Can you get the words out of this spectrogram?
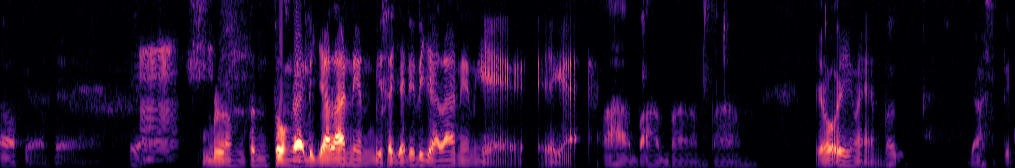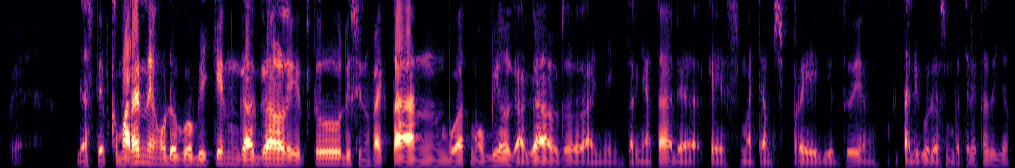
Oke, oke. Iya, Hmm. belum tentu nggak dijalanin bisa jadi dijalanin ya ya enggak paham, paham, paham, paham. yoi man Just tip ya. Just tip kemarin yang udah gue bikin gagal itu disinfektan buat mobil gagal tuh anjing. Ternyata ada kayak semacam spray gitu yang tadi gue udah sempat cerita tuh Jok.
